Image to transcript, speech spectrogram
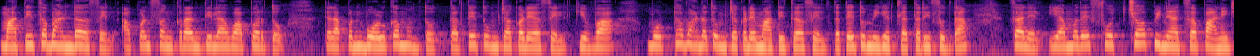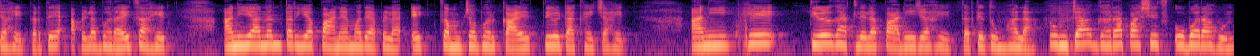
मातीचं भांडं असेल आपण संक्रांतीला वापरतो त्याला आपण बोळकं म्हणतो तर ते तुमच्याकडे असेल. किंवा मोठं भांडं तुमच्याकडे मातीचं असेल तर ते तुम्ही घेतलं तरीसुद्धा चालेल. यामध्ये स्वच्छ पिण्याचं पाणी जे आहे तर ते आपल्याला भरायचं आहे. आणि यानंतर या पाण्यामध्ये आपल्याला एक चमचाभर काळे तीळ टाकायचे आहेत. आणि हे तीळ घातलेलं पाणी जे आहे तर ते तुम्हाला तुमच्या घरापाशीच उभं राहून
